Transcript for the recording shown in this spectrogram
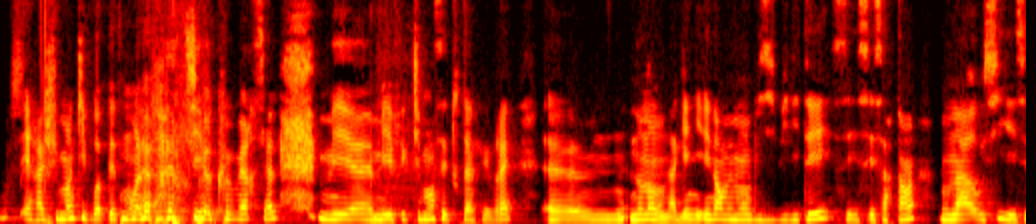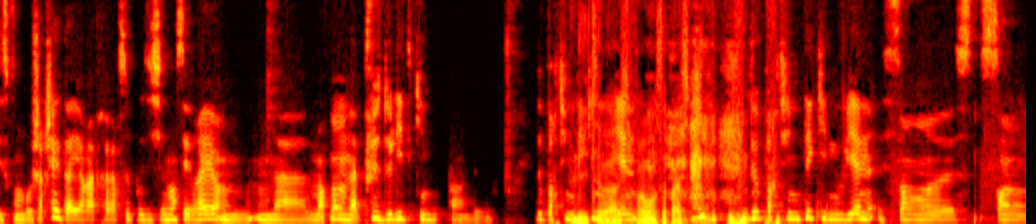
RH humain qui voit peut-être moins la partie euh, commerciale, mais euh, mais effectivement c'est tout à fait vrai. Euh, non non, on a gagné énormément en visibilité, c'est certain. On a aussi et c'est ce qu'on recherchait d'ailleurs à travers ce positionnement, c'est vrai. On, on, a maintenant on a plus de leads qui, enfin, de, d'opportunités qui nous viennent. vraiment ça passe. D'opportunités qui nous viennent sans euh, sans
